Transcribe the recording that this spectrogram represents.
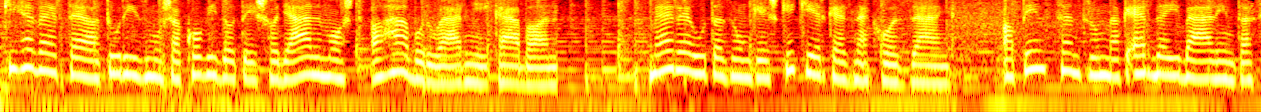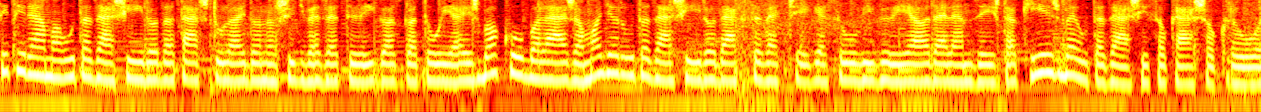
Kiheverte a turizmus a Covidot és hogy áll most, a háború árnyékában. Merre utazunk és kikérkeznek hozzánk? A pénzcentrumnak Erdei Bálint a Cityráma utazási irodatárs tulajdonos ügyvezető igazgatója és Bakó Balázs a Magyar Utazási Irodák Szövetsége szóvivője ad elemzést a ki- és beutazási szokásokról.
